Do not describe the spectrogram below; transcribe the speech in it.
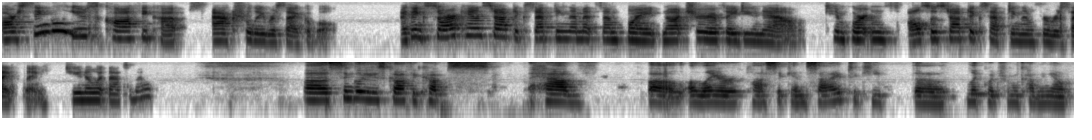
Are single-use coffee cups actually recyclable? I think Sarcan stopped accepting them at some point, not sure if they do now. Tim Hortons also stopped accepting them for recycling. Do you know what that's about? Uh, single-use coffee cups have a, a layer of plastic inside to keep the liquid from coming out,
